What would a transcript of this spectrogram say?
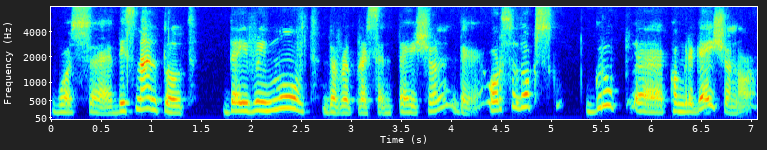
was uh, dismantled, they removed the representation. The Orthodox group uh, congregation or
